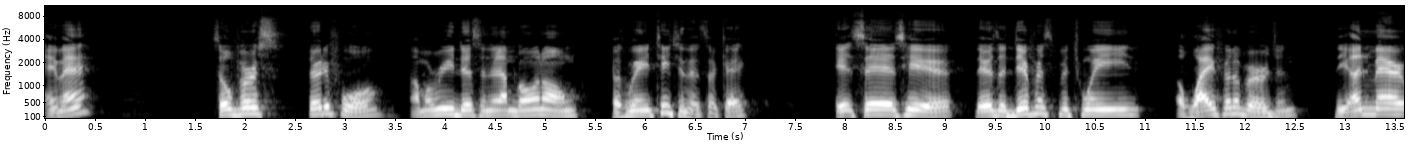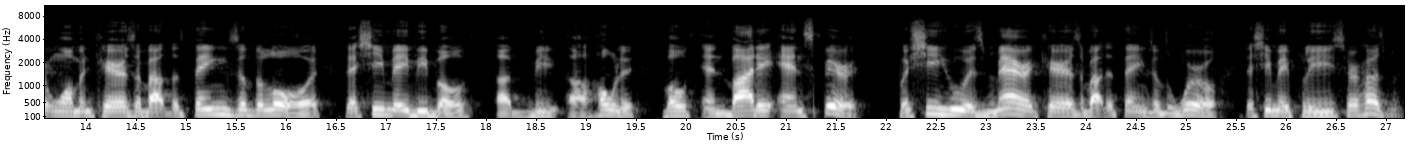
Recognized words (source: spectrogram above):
Amen? So, verse 34, I'm going to read this and then I'm going on because we ain't teaching this, okay? It says here there's a difference between a wife and a virgin. The unmarried woman cares about the things of the Lord that she may be both uh, be uh, holy both in body and spirit. But she who is married cares about the things of the world that she may please her husband.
